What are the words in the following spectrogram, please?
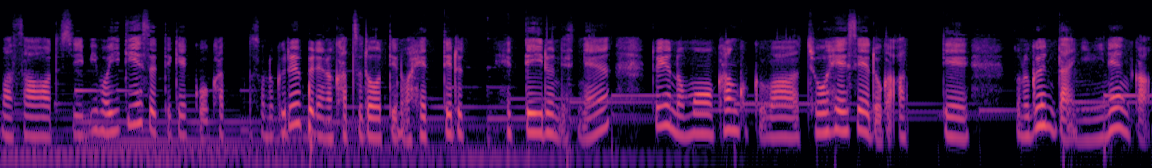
まあさ私今 BTS って結構そのグループでの活動っていうのは減ってる減っているんですね。というのも韓国は徴兵制度があってその軍隊に2年間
